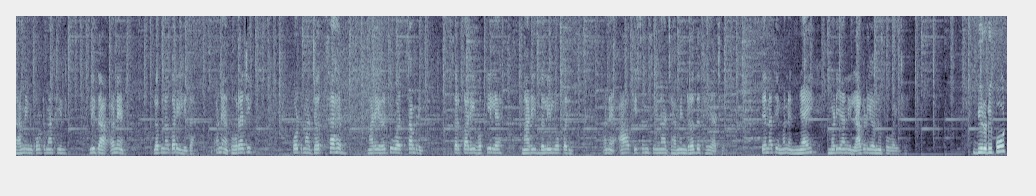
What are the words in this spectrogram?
જામીન કોર્ટમાંથી લીધા અને લગ્ન કરી લીધા. અને ધોરાજી કોર્ટમાં જજ સાહેબ, મારી રજૂઆત સાંભળી. સરકારી વકીલે મારી દલીલો કરી અને આ કિશનસિંહના જામીન રદ થયા છે. તેનાથી મને ન્યાય મળ્યાની લાગણી અનુભવાય છે. Bureau report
